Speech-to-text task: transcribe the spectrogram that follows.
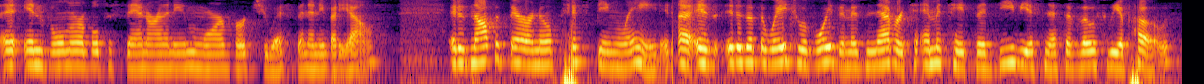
invulnerable to sin or any more virtuous than anybody else. It is not that there are no pits being laid. It, uh, is, it is that the way to avoid them is never to imitate the deviousness of those we oppose.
